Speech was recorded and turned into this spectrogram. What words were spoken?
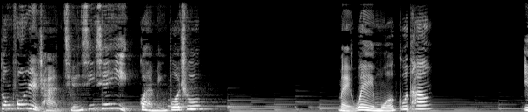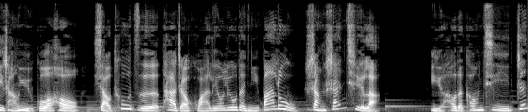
东风日产全新轩逸冠名播出。美味蘑菇汤。一场雨过后，小兔子踏着滑溜溜的泥巴路上山去了。雨后的空气真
